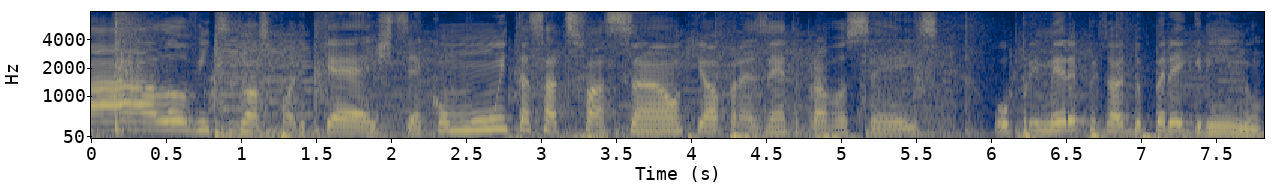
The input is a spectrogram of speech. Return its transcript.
Fala, ouvintes do nosso podcast. É com muita satisfação que eu apresento para vocês o primeiro episódio do Peregrino,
